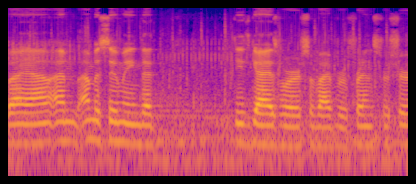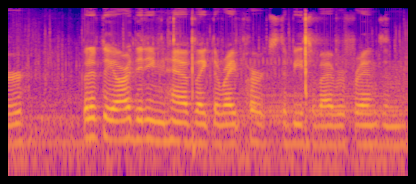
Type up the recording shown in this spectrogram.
But uh, I'm I'm assuming that these guys were Survivor friends for sure. But if they are, they didn't even have like the right perks to be Survivor friends, and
